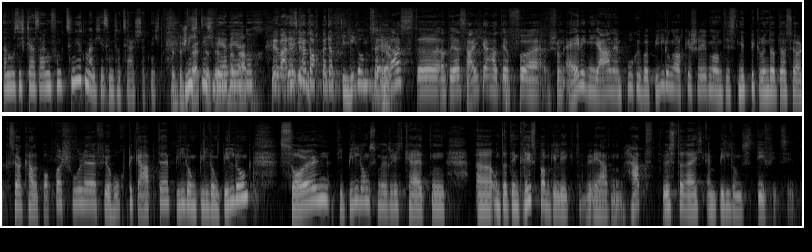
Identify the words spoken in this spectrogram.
dann muss ich klar sagen, funktioniert manches im Sozialstaat nicht. Ja, Wichtig ja wäre ja doch... Wir waren Ja, jetzt eben. gerade auch bei der Bildung zuerst. Äh, Andreas Salcher hat ja vor schon einigen Jahren ein Buch über Bildung auch geschrieben und ist Mitbegründer der Sir, Sir Karl Popper Schule für Hochbegabte. Bildung, Bildung, Bildung. Sollen die Bildungsmöglichkeiten äh, unter den Christbaum gelegt werden? Hat Österreich ein Bildungsdefizit?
